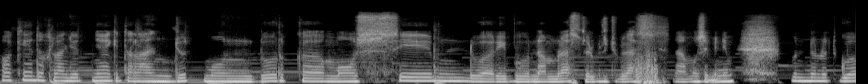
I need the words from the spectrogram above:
Oke, untuk selanjutnya kita lanjut mundur ke musim 2016-2017. Nah, musim ini menurut gue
